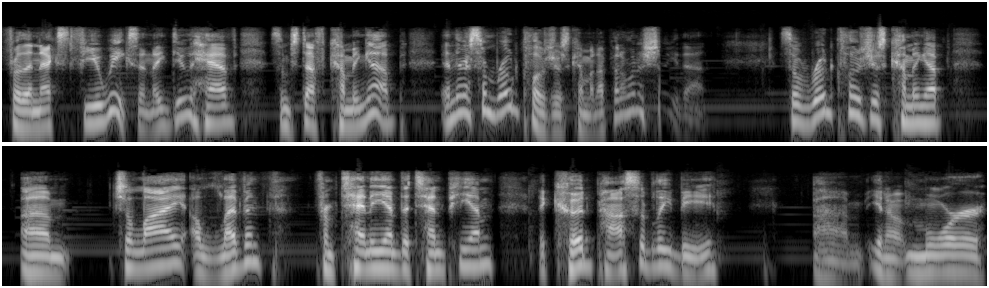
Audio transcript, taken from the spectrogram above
for the next few weeks. And they do have some stuff coming up, and there are some road closures coming up, and I want to show you that. So road closures coming up um, July 11th from 10 a.m. to 10 p.m. It could possibly be um, you know more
